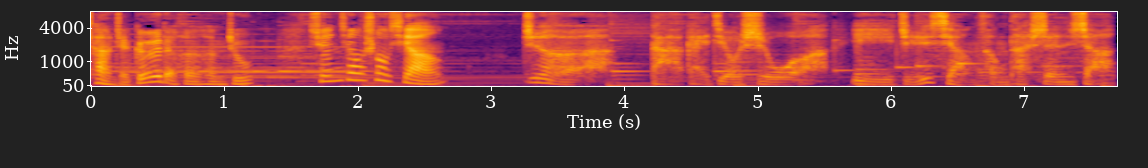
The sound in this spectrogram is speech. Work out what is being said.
唱着歌的哼哼猪，玄教授想，这该就是我一直想从他身上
